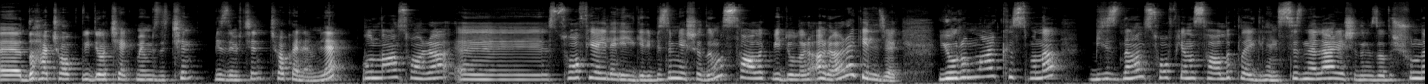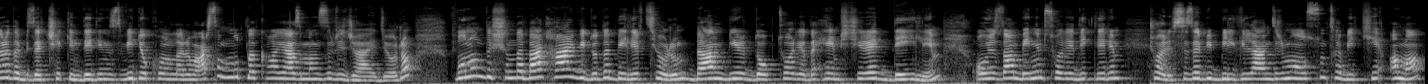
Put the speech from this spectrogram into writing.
daha çok video çekmemiz için bizim için çok önemli. Bundan sonra e, Sofya ile ilgili bizim yaşadığımız sağlık videoları ara ara gelecek. Yorumlar kısmına bizden Sofya'nın sağlıkla ilgili hani siz neler yaşadınız ya da şunları da bize çekin dediğiniz video konuları varsa mutlaka yazmanızı rica ediyorum. Bunun dışında ben her videoda belirtiyorum. Ben bir doktor ya da hemşire değilim. O yüzden benim söylediklerim şöyle size bir bilgilendirme olsun tabii ki ama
